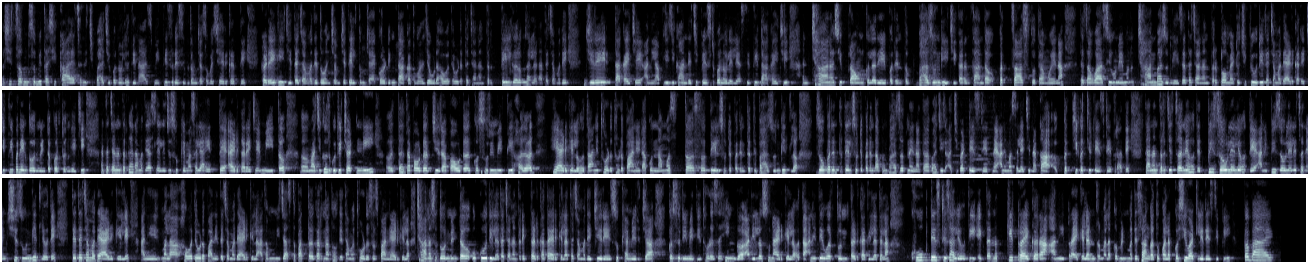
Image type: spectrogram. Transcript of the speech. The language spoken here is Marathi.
अशी चमचमीत अशी काळ्या चण्याची भाजी बनवली होती ना आज मी तीच रेसिपी तुमच्यासोबत शेअर करते. कढई घ्यायची त्याच्यामध्ये दोन चमचे तेल तुमच्या अकॉर्डिंग टाका तुम्हाला जेवढं हवं तेवढं. त्याच्यानंतर तेल गरम झालं ना त्याच्यामध्ये जिरे टाकायचे आणि आपली जी कांद्याची पेस्ट बनवलेली असते ती टाकायची आणि छान अशी ब्राऊन कलर येईपर्यंत भाजून घ्यायची कारण कांदा कच्चा असतो त्यामुळे ना त्याचा वास येऊ नये म्हणून छान भाजून घ्यायचा. त्याच्यानंतर टोमॅटोची प्युरी त्याच्यामध्ये ऍड करायची ती पण एक दोन मिनिटं परतून घ्यायची. आणि त्याच्यानंतर घरामध्ये असलेले जे सुके मसाले आहेत ते ऍड करायचे. मी इथं माझी घरगुती चटणी धना पावडर जिरा पावडर कसुरी मेथी हळद हे ऍड केलं होतं आणि थोडं थोडं पाणी टाकून ना मस्त असं तेल सुटेपर्यंत ते भाजून घेतलं. जोपर्यंत तेल सुटेपर्यंत आपण भाजत नाही ना त्या भाजीला अजिबात टेस्ट येत नाही आणि मसाल्याची ना का कच्ची कच्ची टेस्ट येत राहते. त्यानंतर जे चणे होते भिजवलेले होते आणि भिजवलेले चणे मी शिजवून घेतले होते ते त्याच्यामध्ये ऍड केले आणि मला हवं तेवढं पाणी त्याच्यामध्ये ऍड केलं. आता मी जास्त पातळ करणार होते त्यामुळे थोडंसंच पाणी ऍड केलं. छान असं दोन मिनटं उकळू दिलं त्याच्यानंतर एक तडका तयार केला. त्याच्यामध्ये जिरे सुक्या मिरच्या कसुरी मेथी थोडंसं हिंग आणि लसूण ऍड केला होता आणि ते वरतून तडका दिला त्याला. खूप टेस्टी झाली होती. एकदा नक्की ट्राय करा आणि ट्राय केल्यानंतर मला कमेंटमध्ये सांगा तुम्हाला कशी वाटली रेसिपी बाय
